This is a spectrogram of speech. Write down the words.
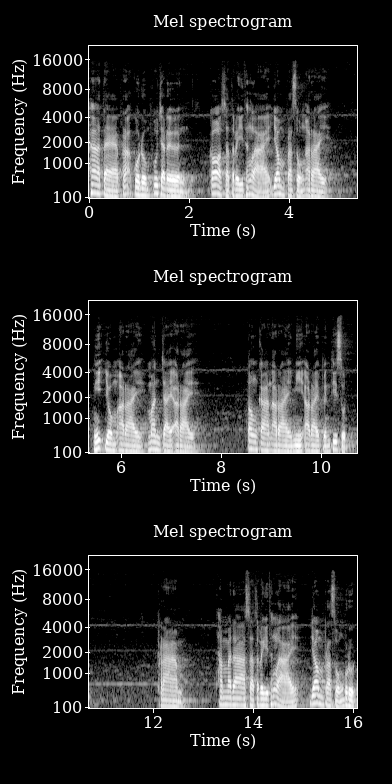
ข้าแต่พระโคดมผู้เจริญ ก็สตรีทั้งหลายย่อมประสงค์อะไร นิยมอะไรมั่นใจอะไร ต้องการอะไรมีอะไรเป็นที่สุด พรามธรรมดาสตรีทั้งหลายย่อมประสงค์บุรุษ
